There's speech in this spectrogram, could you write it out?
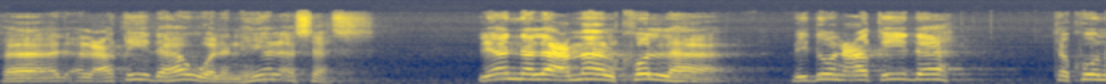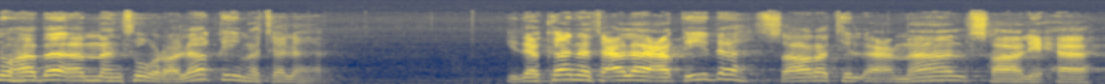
فالعقيدة أولا هي الأساس لأن الأعمال كلها بدون عقيدة تكون هباء منثورا لا قيمة لها. إذا كانت على عقيدة صارت الأعمال صالحة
